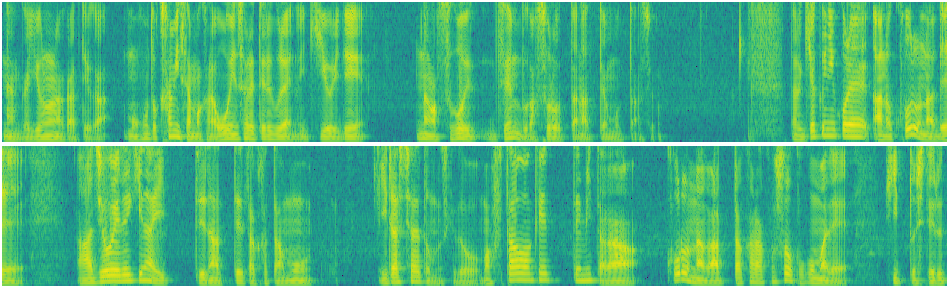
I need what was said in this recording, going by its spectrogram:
なんか世の中っていうかもう本当神様から応援されてるぐらいの勢いでなんかすごい全部が揃ったなって思ったんですよ。だから逆にこれあのコロナであ上映できないってなってた方もいらっしゃると思うんですけど、まあ、蓋を開けてみたらコロナがあったからこそここまでヒットしてる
